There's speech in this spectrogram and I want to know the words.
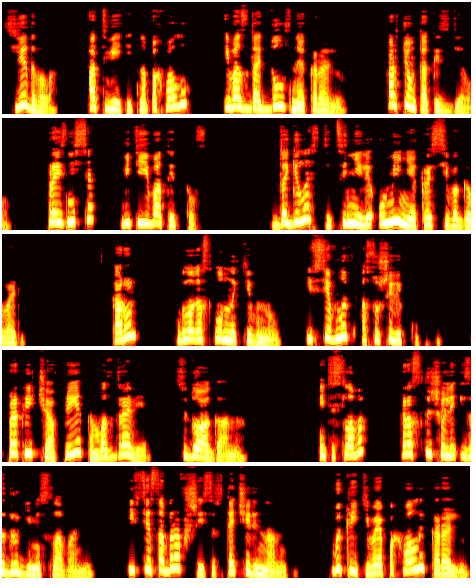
Следовало ответить на похвалу и воздать должное королю. Артем так и сделал, произнеся витиеватый тост. В Дагеласте ценили умение красиво говорить. Король благословно кивнул, и все вновь осушили кубки прокричав при этом во здравие Седуагана. Эти слова расслышали и за другими словами, и все собравшиеся вскочили на ноги, выкрикивая похвалы королю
